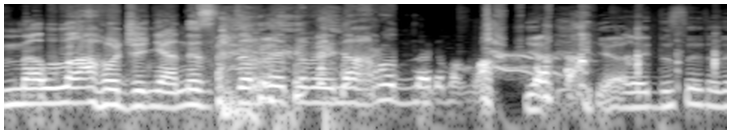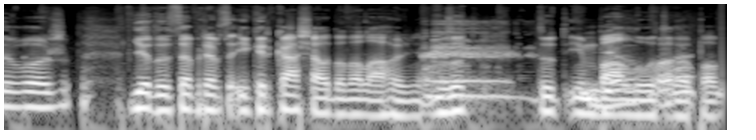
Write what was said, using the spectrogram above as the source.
Налагодження, незаритовий нагрудник. Я навіть досити не можу. Ні, ну це прям це і кирка ще одна налагодження. Ну тут, тут імба лут випав.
